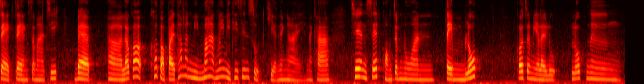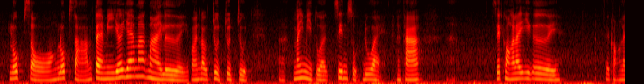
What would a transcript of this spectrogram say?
แจกแจงสมาชิกแบบแล้วก็ข้อต่อไปถ้ามันมีมากไม่มีที่สิ้นสุดเขียนยังไงนะคะ เช่นเซตของจำนวนเต็มลบ ก็จะมีอะไรลูกลบหนึ่งลบสองลบสามแต่มีเยอะแยะมากมายเลย เพราะฉะนั้นเราจุดจุดจุดไม่มีตัวสิ้นสุดด้วยนะคะ เซตของอะไรอีกเอ่ยเซตของอะไร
